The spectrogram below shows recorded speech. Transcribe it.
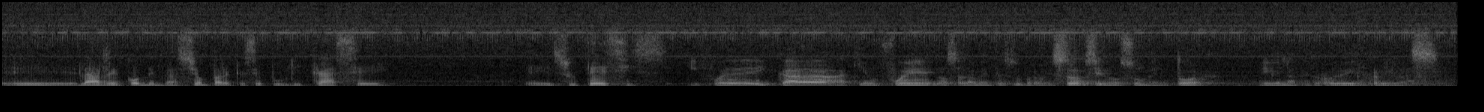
eh, la recomendación para que se publicase eh, su tesis. Y fue dedicada a quien fue no solamente su profesor, sino su mentor, Miguel Ángel Rodríguez Rivas.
